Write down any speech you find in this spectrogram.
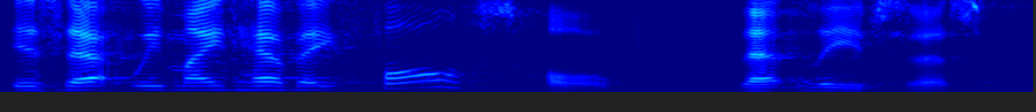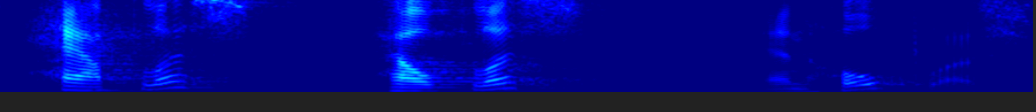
is that we might have a false hope that leaves us hapless, helpless, and hopeless,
